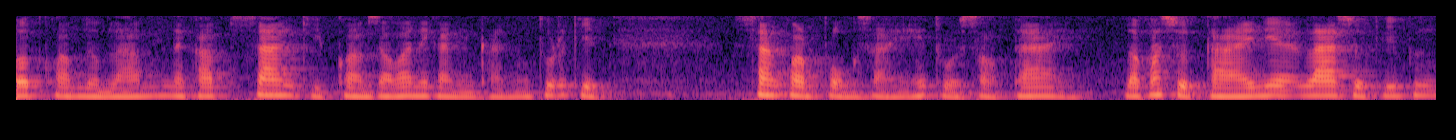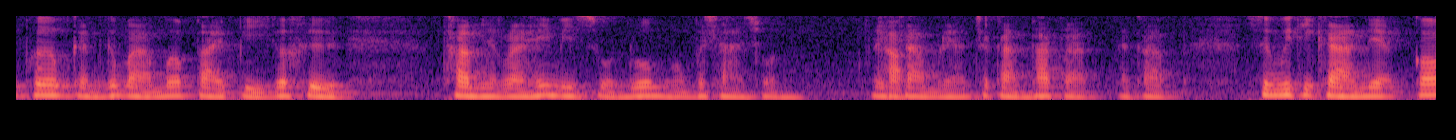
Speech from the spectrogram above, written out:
ลดความเหลื่อมล้ำนะครับสร้างขีดความสามารถในการแข่งขันของธุรกิจ สร้างความโปร่งใสให้ตรวจสอบได้ แล้วก็สุดท้ายเนี่ยล่าสุดที่เพิ่งเพิ่มกันขึ้นมาเมื่อปลายปีก็คือทำอย่างไรให้มีส่วนร่วมของประชาชนในครับการบริหารจัดการภาครัฐนะครับ ซึ่งวิธีการเนี่ยก็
